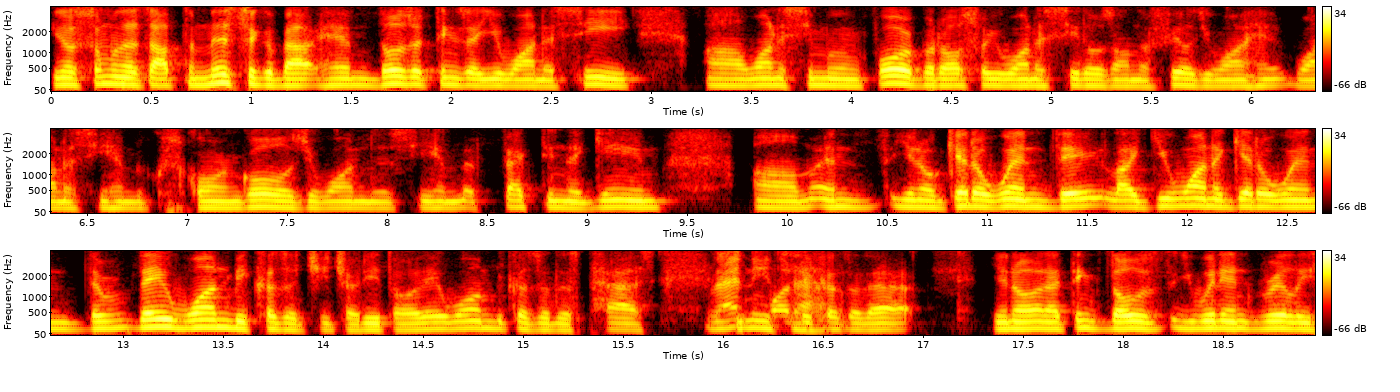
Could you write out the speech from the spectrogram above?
you know someone that's optimistic about him those are things that you want to see uh, want to see moving forward but also you want to see those on the field. You want him want to see him scoring goals. You want to see him affecting the game um, and you know get a win. They like you want to get a win. They, they won because of Chicharito. They won because of this pass. That needs to because of that. You know, and I think those we didn't really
